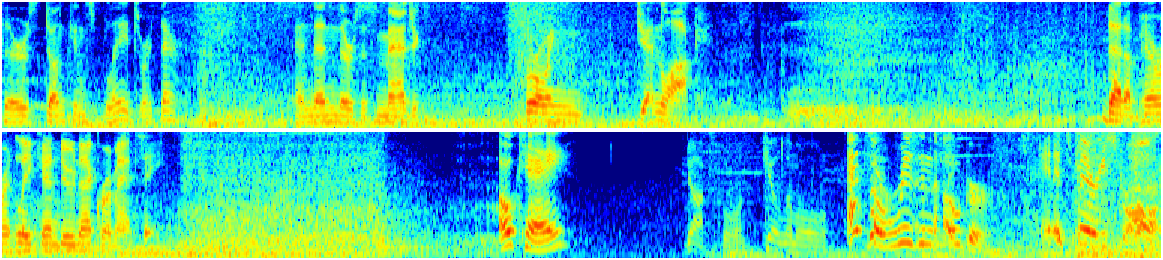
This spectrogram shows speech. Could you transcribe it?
There's Duncan's blades right there. And then there's this magic throwing genlock. That apparently can do necromancy. Okay. Darkspawn, kill them all. That's a risen ogre. And it's very strong.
